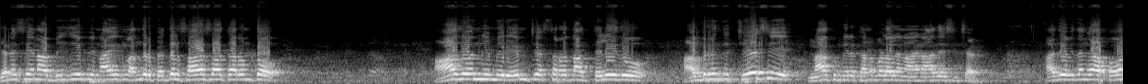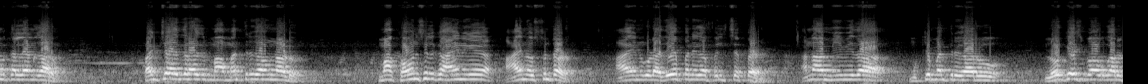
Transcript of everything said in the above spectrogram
జనసేన బీజేపీ నాయకులు అందరూ పెద్దల సహాయ సహకారంతో ఆదోన్ని మీరు ఏం చేస్తారో నాకు తెలియదు అభివృద్ధి చేసి నాకు మీరు కనబడాలని ఆయన ఆదేశించాడు. అదేవిధంగా పవన్ కళ్యాణ్ గారు పంచాయతీరాజ్ మా మంత్రిగా ఉన్నాడు. మా కౌన్సిల్కి ఆయన ఆయన వస్తుంటాడు. ఆయన కూడా అదే పనిగా పిలిచి చెప్పాడు. అన్న మీ మీద ముఖ్యమంత్రి గారు లోకేష్ బాబు గారు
